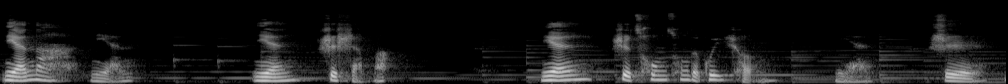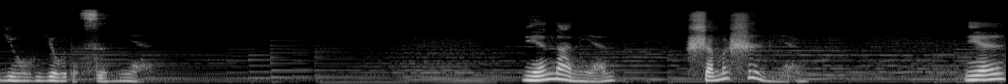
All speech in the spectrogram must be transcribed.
年呐年，年是什么？年是匆匆的归程，年。是悠悠的思念。年那年，什么是年？年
